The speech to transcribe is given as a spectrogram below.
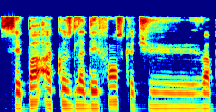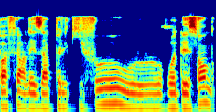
c'est pas à cause de la défense que tu vas pas faire les appels qu'il faut ou redescendre.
